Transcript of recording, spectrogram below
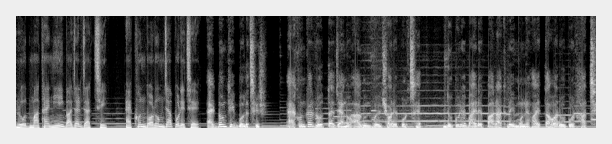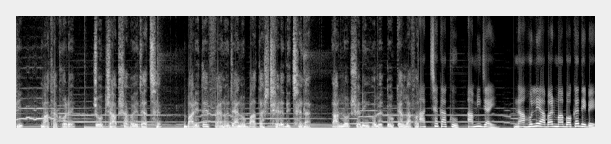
রোদ মাথায় নিয়েই বাজার যাচ্ছি। এখন গরম যা পড়েছে। একদম ঠিক বলেছিস। এখনকার রোদটা যেন আগুন হয়ে ঝরে পড়ছে। দুপুরে বাইরে পা রাখলেই মনে হয় তাওয়ার উপর হাঁটছি মাথা করে চোখ ঝাপসা হয়ে যাচ্ছে। বাড়িতে ফ্যানও যেন বাতাস ছেড়ে দিচ্ছে না। আর লোডশেডিং হলে তো কেল্লা আচ্ছা কাকু আমি যাই। না হলে আবার মা বকা দেবে।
